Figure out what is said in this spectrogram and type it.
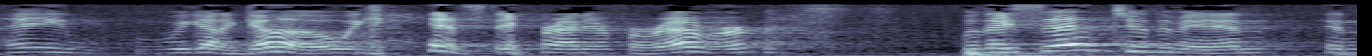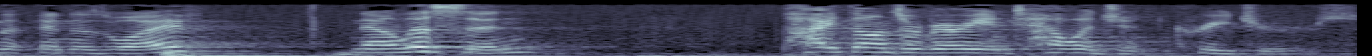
hey, we got to go. We can't stay around here forever. But they said to the man and, the, and his wife, now listen, pythons are very intelligent creatures.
